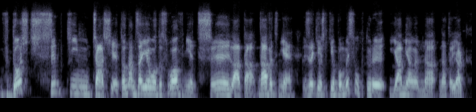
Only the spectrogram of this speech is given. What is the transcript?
w dość szybkim czasie, to nam zajęło dosłownie trzy lata, nawet nie, z jakiegoś takiego pomysłu, który ja miałem na, na to, jak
